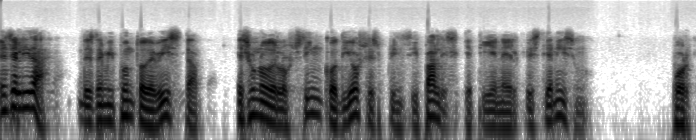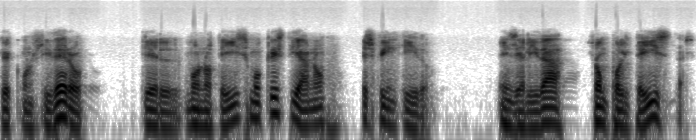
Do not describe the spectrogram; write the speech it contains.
En realidad, desde mi punto de vista, es uno de los cinco dioses principales que tiene el cristianismo, porque considero que el monoteísmo cristiano es fingido. En realidad son politeístas.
